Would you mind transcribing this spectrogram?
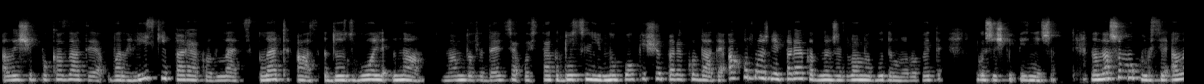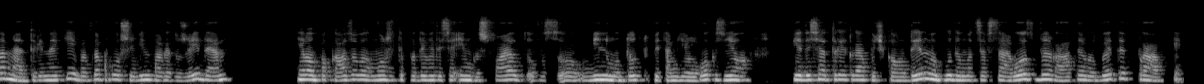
Але щоб показати в англійський переклад let's, let us, дозволь нам, нам доведеться ось так дослівно поки що перекладати. А художній переклад ми вже з вами будемо робити трошечки пізніше. На нашому курсі Elementary, на який вас запрошую, він зараз вже йде. Я вам показувала, можете подивитися English File в вільному доступі, там є урок з нього 53.1. Ми будемо це все розбирати, робити вправки.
